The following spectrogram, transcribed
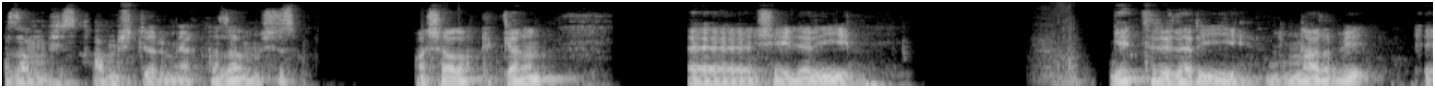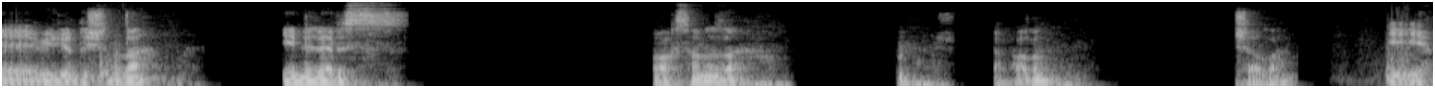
Kazanmışız. Kalmış diyorum ya kazanmışız. Maşallah dükkanın eee, şeyleri iyi getirileri iyi. Bunları bir e, video dışında yenileriz. Baksanıza. Yapalım. İnşallah. İyi.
